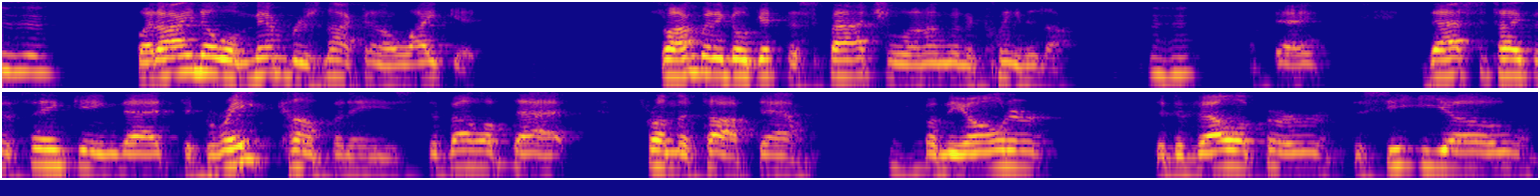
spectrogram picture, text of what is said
Mm-hmm but I know a member's not going to like it. So I'm going to go get the spatula and I'm going to clean it up. Mm-hmm. Okay. That's the type of thinking that the great companies develop that from the top down, mm-hmm. from the owner, the developer, the CEO.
